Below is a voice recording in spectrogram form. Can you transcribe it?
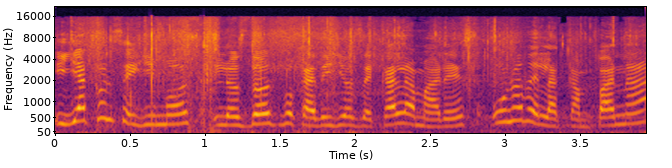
Y ya conseguimos los dos bocadillos de calamares, uno de la campana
